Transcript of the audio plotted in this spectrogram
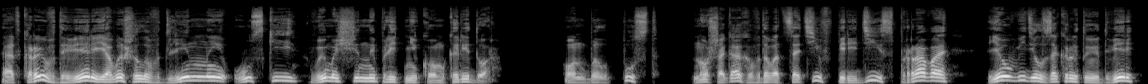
Открыв дверь, я вышел в длинный, узкий, вымощенный плетником коридор. Он был пуст, но шагах в двадцати впереди, справа, я увидел закрытую дверь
